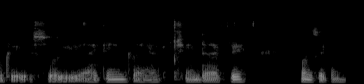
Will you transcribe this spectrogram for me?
okay sorry i think i have to change directly. One second.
